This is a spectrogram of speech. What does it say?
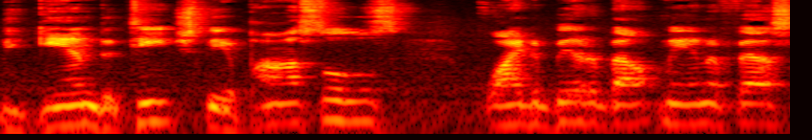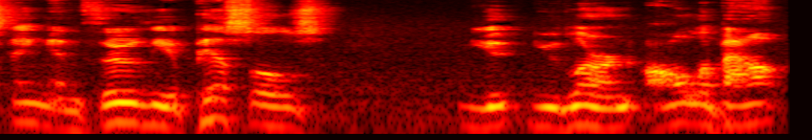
began to teach the apostles quite a bit about manifesting, and through the epistles, you, you learn all about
